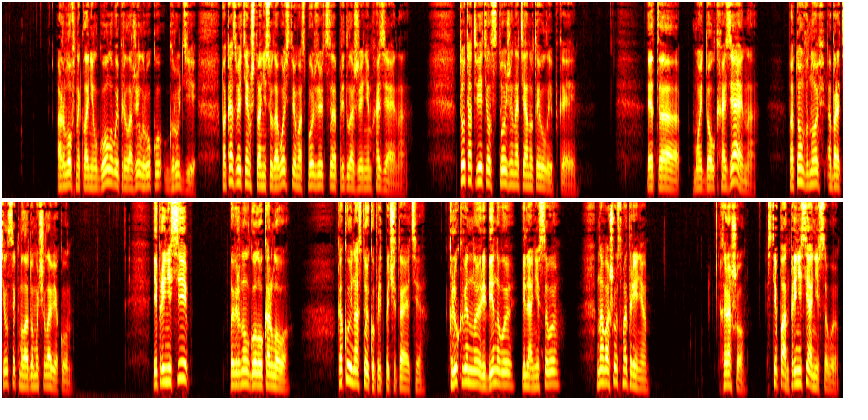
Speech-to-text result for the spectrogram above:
Орлов наклонил голову и приложил руку к груди, показывая тем, что они с удовольствием воспользуются предложением хозяина. Тот ответил с той же натянутой улыбкой. «Это мой долг хозяина — Потом вновь обратился к молодому человеку. «И принеси...» — повернул голову Карлову. «Какую настойку предпочитаете? Клюквенную, рябиновую или анисовую? На ваше усмотрение». «Хорошо. Степан, принеси анисовую».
